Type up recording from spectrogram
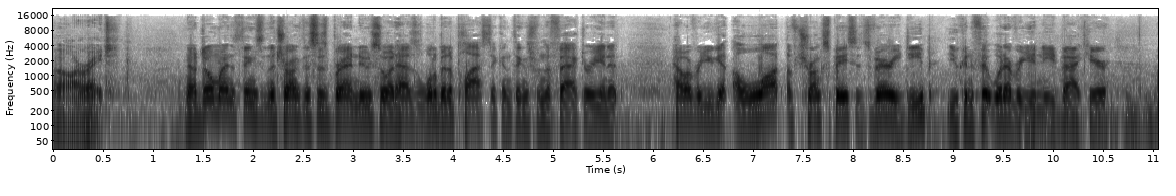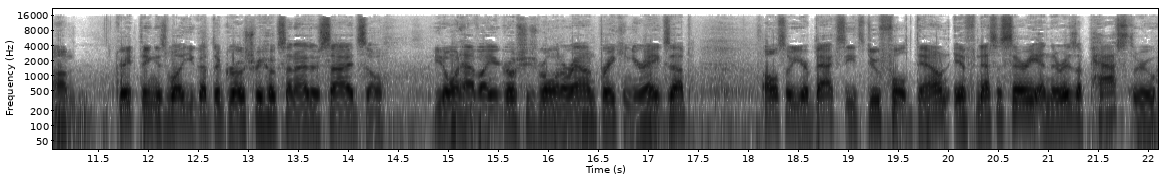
All right. Now, don't mind the things in the trunk. This is brand new, so it has a little bit of plastic and things from the factory in it. However, you get a lot of trunk space. It's very deep. You can fit whatever you need back here. Um, great thing as well, you got the grocery hooks on either side, so you don't want to have all your groceries rolling around, breaking your eggs up. Also, your back seats do fold down if necessary, and there is a pass-through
